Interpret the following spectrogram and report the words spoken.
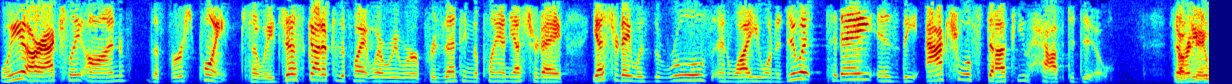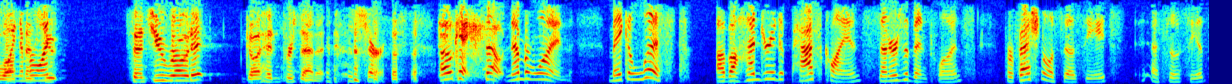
We are actually on the first point. So we just got up to the point where we were presenting the plan yesterday. Yesterday was the rules and why you want to do it. Today is the actual stuff you have to do. So okay, ready for well, point number one? You, since you wrote it, go ahead and present it. sure. Okay, so number one, make a list of 100 past clients, centers of influence, professional associates, associates,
